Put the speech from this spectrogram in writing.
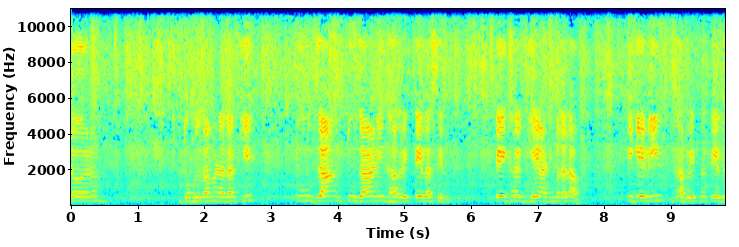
तर तो मुलगा म्हणाला की तू जा तू जा आणि घागरीत तेल असेल. ते घ घे आणि मला लाव. ती गेली घागरीतनं तेल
